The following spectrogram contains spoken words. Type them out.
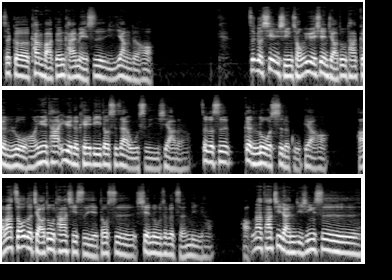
这个看法跟凯美是一样的哈。这个线型从月线角度它更弱哈，因为它月的 K D 都是在五十以下的，这个是更弱势的股票哈。好，那周的角度它其实也都是陷入这个整理哈。好，那它既然已经是。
